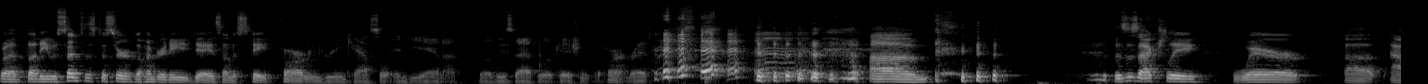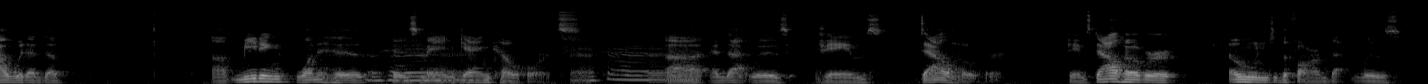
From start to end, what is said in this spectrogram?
But, but he was sentenced to serve 180 days on a state farm in Greencastle, Indiana. Well, at least I have the location of the farm, right? um, this is actually where uh, Al would end up uh, meeting one of his, his main gang cohorts. Uh, and that was James Dalhover. James Dalhover owned the farm that was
